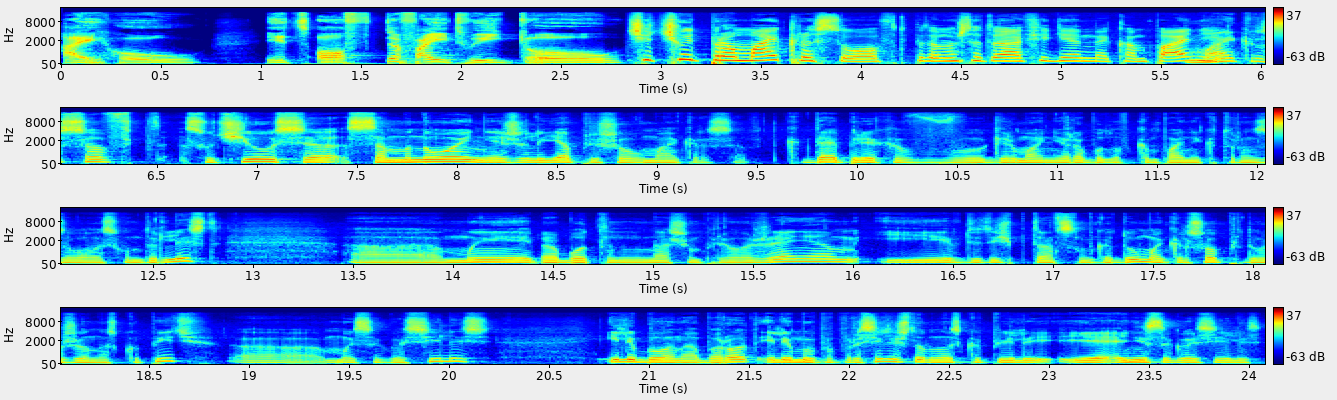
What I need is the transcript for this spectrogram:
hi-ho, It's off the fight we go. Чуть-чуть про Microsoft, потому что это офигенная компания. Microsoft случился со мной, нежели я пришел в Microsoft. Когда я переехал в Германию, я работал в компании, которая называлась Wunderlist. А, мы работали над нашим приложением, и в 2015 году Microsoft предложил нас купить. А, мы согласились. Или было наоборот, или мы попросили, чтобы нас купили, и они согласились.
